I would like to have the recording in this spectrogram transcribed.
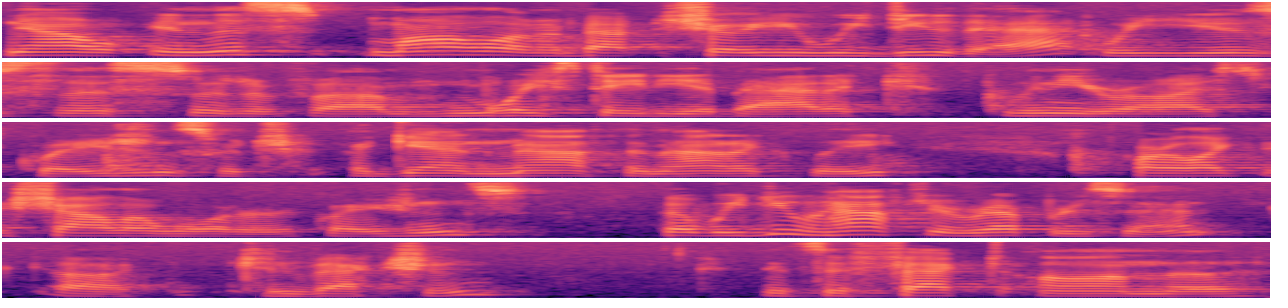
Now, in this model I'm about to show you, we do that. We use this sort of um, moist adiabatic linearized equations, which again, mathematically, are like the shallow water equations. But we do have to represent uh, convection, its effect on the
